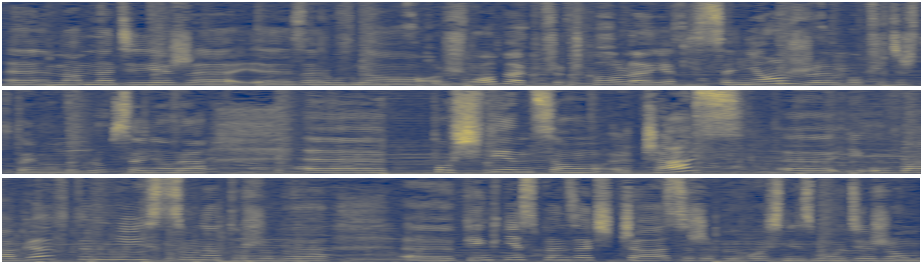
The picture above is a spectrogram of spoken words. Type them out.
E, Mam nadzieję, że e, zarówno żłobek, przedszkole, jak i seniorzy, bo przecież tutaj mamy klub seniora, poświęcą czas i uwagę w tym miejscu na to, żeby pięknie spędzać czas, żeby właśnie z młodzieżą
